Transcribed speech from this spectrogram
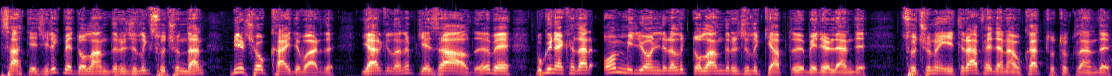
sahtecilik ve dolandırıcılık suçundan birçok kaydı vardı. Yargılanıp ceza aldığı ve bugüne kadar 10 milyon liralık dolandırıcılık yaptığı belirlendi. Suçunu itiraf eden avukat tutuklandı.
